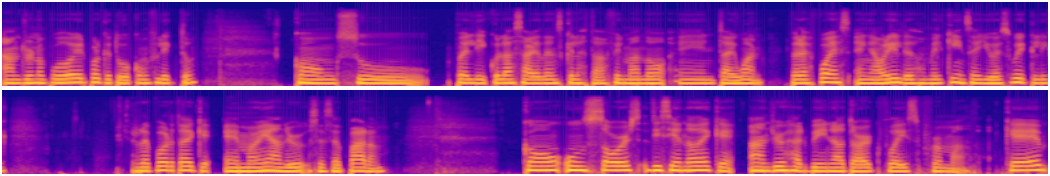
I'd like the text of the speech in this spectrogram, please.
Andrew no pudo ir porque tuvo conflicto con su película Silence que la estaba filmando en Taiwán. Pero después, en abril de 2015, US Weekly reporta de que Emma y Andrew se separan con un source diciendo de que Andrew had been a dark place for a month. Que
